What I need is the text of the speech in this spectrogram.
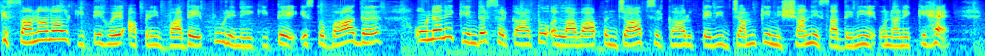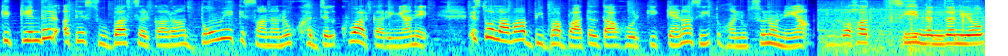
ਕਿਸਾਨਾਂ ਨਾਲ ਕੀਤੇ ਹੋਏ ਆਪਣੇ ਵਾਅਦੇ ਪੂਰੇ ਨਹੀਂ ਕੀਤੇ। ਇਸ ਤੋਂ ਬਾਅਦ ਉਹਨਾਂ ਨੇ ਕੇਂਦਰ ਸਰਕਾਰ ਤੋਂ ਇਲਾਵਾ ਪੰਜਾਬ ਸਰਕਾਰ ਉੱਤੇ ਵੀ ਜੰਮ ਕੇ ਨਿਸ਼ਾਨੇ ਸਾਧੇ ਨੇ। ਉਹਨਾਂ ਨੇ ਕਿਹਾ ਕਿ ਕੇਂਦਰ ਅਤੇ ਸੂਬਾ ਸਰਕਾਰਾਂ ਦੋਵੇਂ ਕਿਸਾਨਾਂ ਨੂੰ ਖੱਜਲ ਖੁਆਰ ਕਰ ਰਹੀਆਂ ਨੇ। ਇਸ ਤੋਂ ਇਲਾਵਾ ਬੀਬਾ ਬਾਦਲ ਦਾ ਹੋਰ ਕੀ ਕਹਿਣਾ ਸੀ ਤੁਹਾਨੂੰ ਸੁਣਾਉਂਦੇ ਹਾਂ। ਬਹੁਤ ਸੀ ਨੰਦਨਯੋਗ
